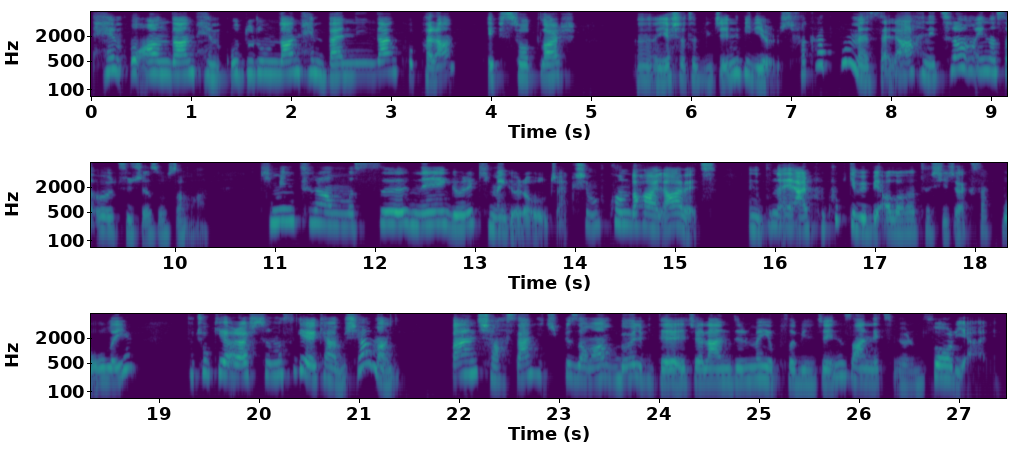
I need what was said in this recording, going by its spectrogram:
hem o andan hem o durumdan hem benliğinden koparan episodlar e, yaşatabileceğini biliyoruz. Fakat bu mesela hani travmayı nasıl ölçeceğiz o zaman? Kimin travması neye göre kime göre olacak? Şimdi bu konuda hala evet. Hani bunu eğer hukuk gibi bir alana taşıyacaksak bu olayı bu çok iyi araştırılması gereken bir şey ama ben şahsen hiçbir zaman böyle bir derecelendirme yapılabileceğini zannetmiyorum. Zor yani.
